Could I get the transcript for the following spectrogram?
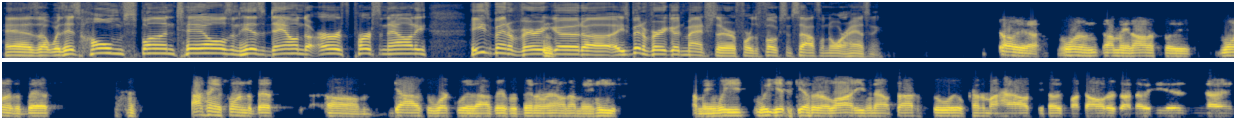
has, uh, with his homespun tales and his down to earth personality, he's been a very hmm. good. Uh, he's been a very good match there for the folks in South Lenoir, hasn't he? Oh yeah, one. I mean, honestly, one of the best. I think it's one of the best um, guys to work with I've ever been around. I mean, he's, I mean, we we get together a lot, even outside of school. He'll come to my house. He knows my daughters. I know he is. You know, and,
